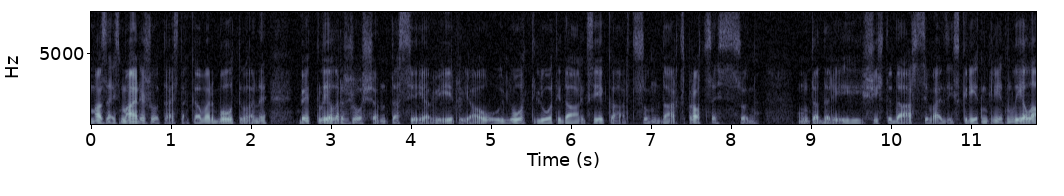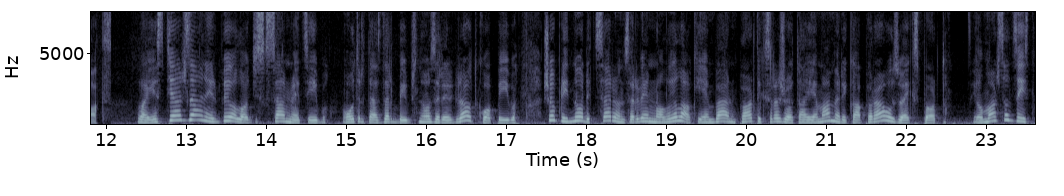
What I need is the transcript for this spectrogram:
mazais mairažotājs tā kā var būt, vai ne? Bet liela ražošana, tas jau ir jau ļoti, ļoti dārgs iekārts un dārgs process, un, un tad arī šis dārsts ir vajadzīgs krietni, krietni lielāks. Lai iestrādāni ir bioloģiska saimniecība, otra tās darbības nozare ir graudkopība. Šobrīd norit sarunas ar vienu no lielākajiem bērnu pārtiks ražotājiem Amerikā par auzu eksportu. Ilmārs atzīst,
